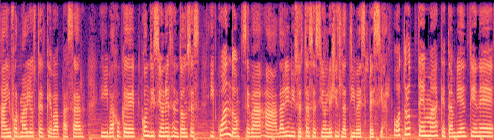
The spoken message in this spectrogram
a informarle usted qué va a pasar y bajo qué condiciones entonces y cuándo se va a dar inicio a esta sesión legislativa especial. Otro tema que también tiene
